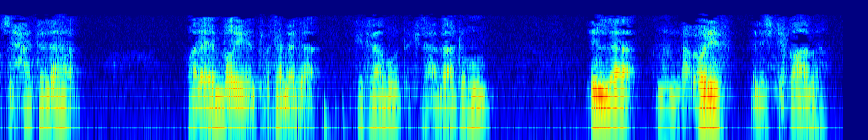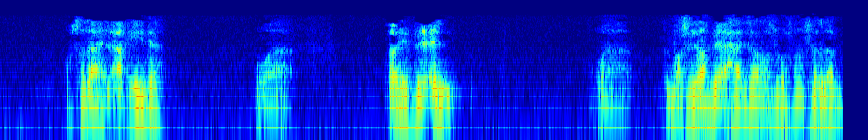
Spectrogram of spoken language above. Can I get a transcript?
صحة لها ولا ينبغي أن تعتمد كتاب كتاباتهم إلا من عرف بالاستقامة وصلاح العقيدة وعرف بالعلم والبصيرة بأحاديث الرسول صلى الله عليه وسلم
